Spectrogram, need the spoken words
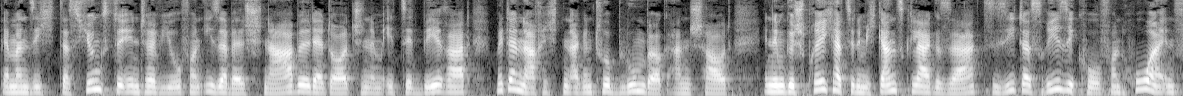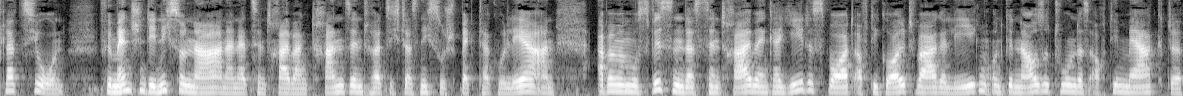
wenn man sich das jüngste Interview von Isabel Schnabel, der Deutschen im EZB-Rat, mit der Nachrichtenagentur Bloomberg anschaut. In dem Gespräch hat sie nämlich ganz klar gesagt, sie sieht das Risiko von hoher Inflation für Menschen, die nicht so nah an einer Zentralbank dran sind, hört sich das nicht so spektakulär an. Aber man muss wissen, dass Zentralbanker jedes Wort auf die Goldwaage legen und genauso tun das auch die Märkte.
